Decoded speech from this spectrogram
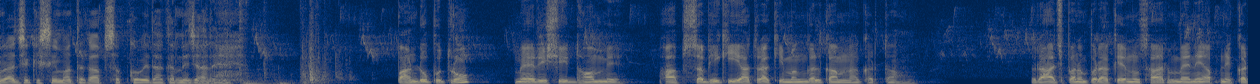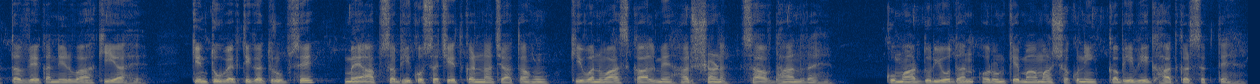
राज्य की सीमा तक आप सबको विदा करने जा रहे हैं। पांडु पुत्रों मैं ऋषि धौम में आप सभी की यात्रा की मंगल कामना करता हूँ। राज परंपरा के अनुसार मैंने अपने कर्तव्य का निर्वाह किया है। किंतु व्यक्तिगत रूप से मैं आप सभी को सचेत करना चाहता हूँ कि वनवास काल में हर क्षण सावधान रहें। कुमार दुर्योधन और उनके मामा शकुनी कभी भी घात कर सकते हैं।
